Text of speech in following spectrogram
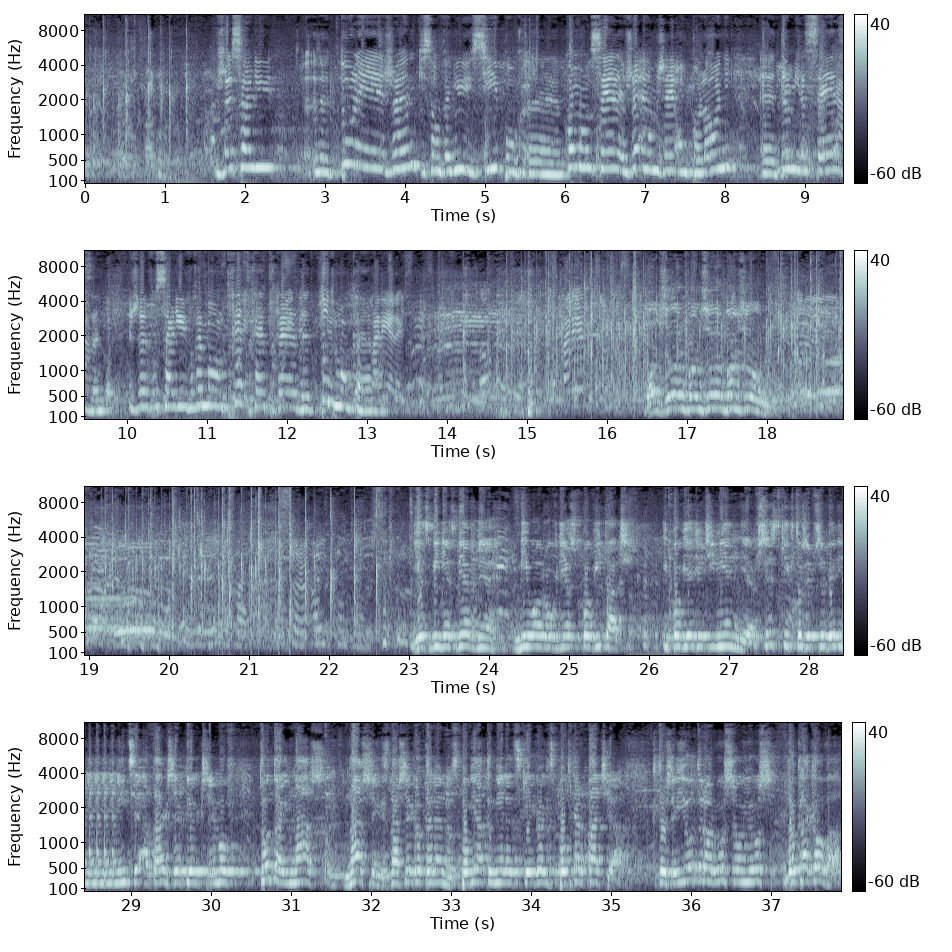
Je salue euh, tous les jeunes qui sont venus ici pour euh, commencer le GMG en Pologne euh, 2016. Je vous salue vraiment très très très de tout mon cœur. Bonjour, bonjour, bonjour. Jest mi niezmiernie miło również powitać i powiedzieć imiennie wszystkich, którzy przybyli na Nianicy, a także pielgrzymów tutaj nasz, naszych, z naszego terenu, z powiatu mieleckiego i z Podkarpacia, którzy jutro ruszą już do Krakowa.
